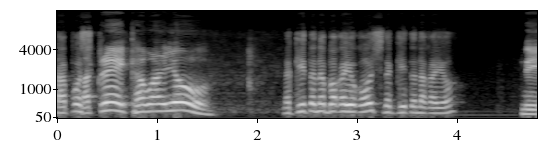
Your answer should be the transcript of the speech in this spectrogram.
Tapos, Patrick, how are you? Nakita na ba kayo, Coach? Nakita na kayo? Ni,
